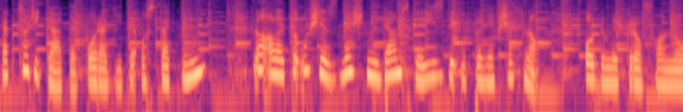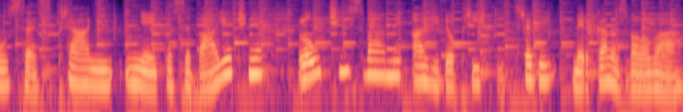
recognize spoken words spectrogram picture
Tak co říkáte, poradíte ostatním? No ale to už je z dnešní dámské jízdy úplně všechno. Od mikrofonu se s přáním mějte se báječně, loučí s vámi až do příští středy Mirka Nezvalová.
